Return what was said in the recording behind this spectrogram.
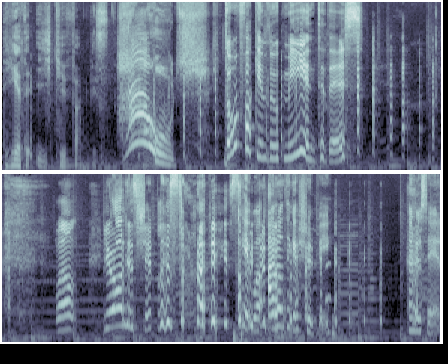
Det heter IQ faktiskt. Ouch! Don't fucking loop me into this! Well, you're on his shit list already. so Okay, well, I don't think I should be. I'm just saying.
